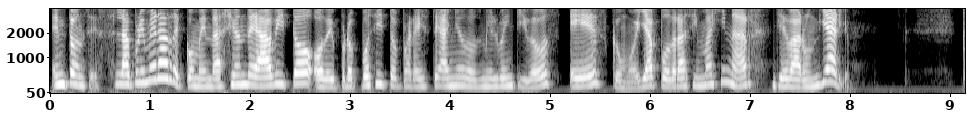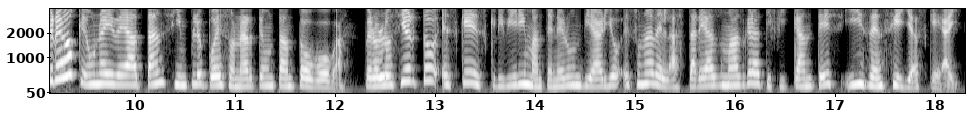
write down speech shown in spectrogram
Entonces, la primera recomendación de hábito o de propósito para este año 2022 es, como ya podrás imaginar, llevar un diario. Creo que una idea tan simple puede sonarte un tanto boba, pero lo cierto es que escribir y mantener un diario es una de las tareas más gratificantes y sencillas que hay.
